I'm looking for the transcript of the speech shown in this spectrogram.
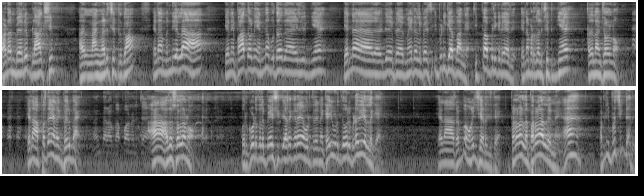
படம் பேர் பிளாக் ஷிப் அதில் நாங்கள் நடிச்சிட்ருக்கோம் ஏன்னா முந்தியெல்லாம் என்னை பார்த்தோன்னே என்ன புத்தகத்தை எழுதியிருக்கீங்க? என்ன இது மேடையில் பேசி இப்படி கேட்பாங்க. இப்போ அப்படி கிடையாது. என்ன படத்தில் நடிச்சிட்ருக்கீங்க அதை நான் சொல்லணும். ஏன்னா அப்போ தான் எனக்கு பெருமை. ஆ அதை சொல்லணும். ஒரு கூட்டத்தில் பேசிட்டு இறக்குறேன். ஒருத்தர் என்னை கை கொடுத்தவர் விடவே இல்லைங்க. ஏன்னா ரொம்ப மகிழ்ச்சி அடைஞ்சிட்டேன். பரவாயில்ல பரவாயில்ல என்ன ஆ? அப்படின்னு பிடிச்சிக்கிட்டாரு.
